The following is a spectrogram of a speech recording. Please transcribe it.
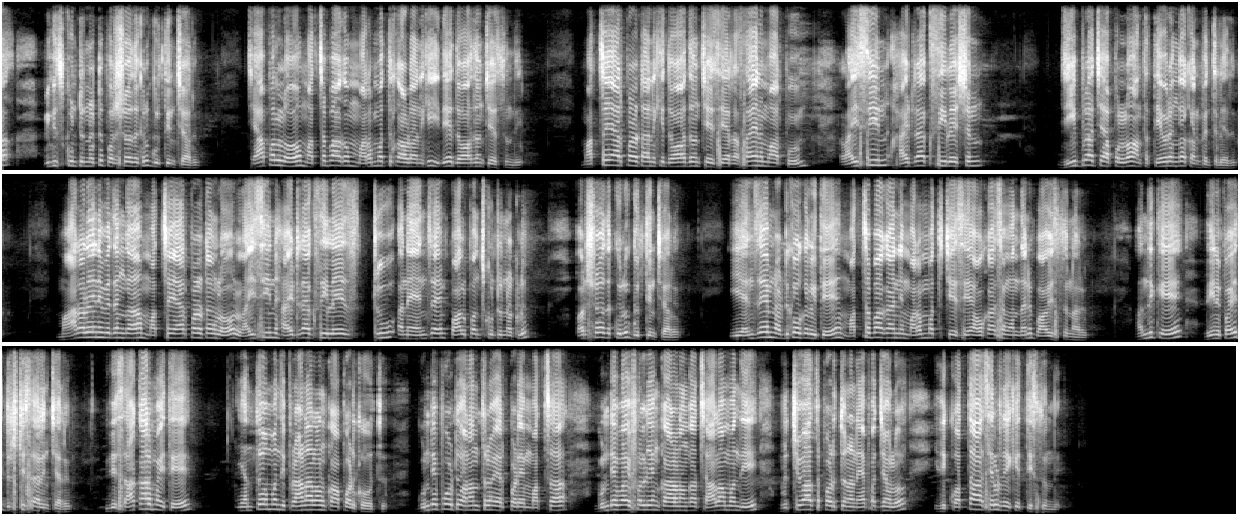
బిగుసుకుంటున్నట్టు పరిశోధకులు గుర్తించారు. చేపల్లో మచ్చ భాగం మరమ్మత్తు కావడానికి ఇదే దోహదం చేస్తుంది. మచ్చ ఏర్పడటానికి దోహదం చేసే రసాయన మార్పు లైసిన్ హైడ్రాక్సిలేషన్ జీబ్రా చేపల్లో అంత తీవ్రంగా కనిపించలేదు. మారలేని విధంగా మచ్చ ఏర్పడటంలో లైసిన్ హైడ్రాక్సిలేజ్ టూ అనే ఎంజైమ్ పాలు పంచుకుంటున్నట్లు పరిశోధకులు గుర్తించారు. ఈ ఎంజైమ్ను అడ్డుకోగలిగితే మచ్చ భాగాన్ని మరమ్మత్తు చేసే అవకాశం ఉందని భావిస్తున్నారు. అందుకే దీనిపై దృష్టి సారించారు. ఇది సాకారమైతే ఎంతోమంది ప్రాణాలను కాపాడుకోవచ్చు. గుండెపోటు అనంతరం ఏర్పడే మచ్చ గుండె వైఫల్యం కారణంగా చాలామంది మృత్యువాత పడుతున్న నేపథ్యంలో ఇది కొత్త ఆశలు రేకెత్తిస్తుంది.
